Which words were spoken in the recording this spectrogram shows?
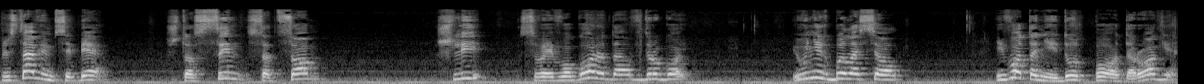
Представим себе, что сын с отцом шли своего города в другой. И у них был осел. И вот они идут по дороге,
